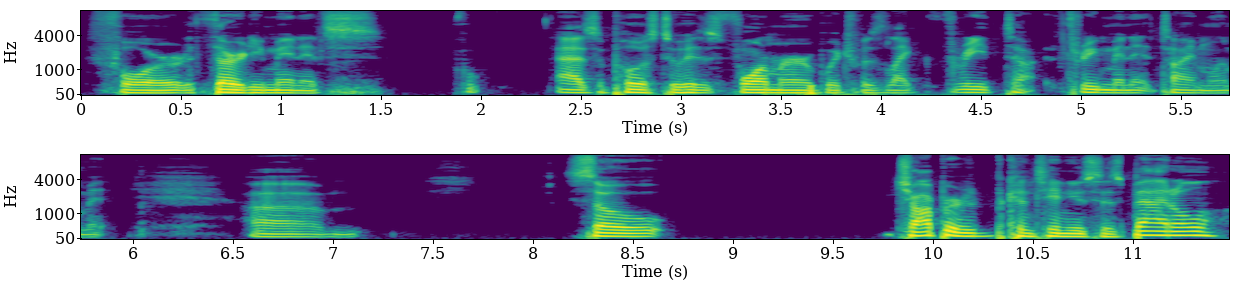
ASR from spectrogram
for 30 minutes as opposed to his former which was like 3 ti 3 minute time limit. Um so Chopper continues his battle.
